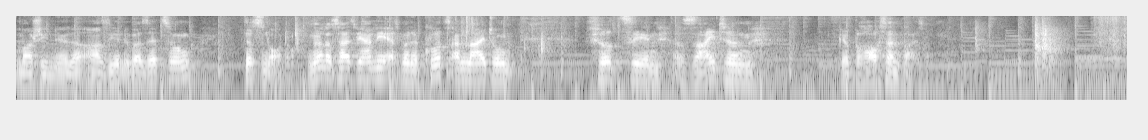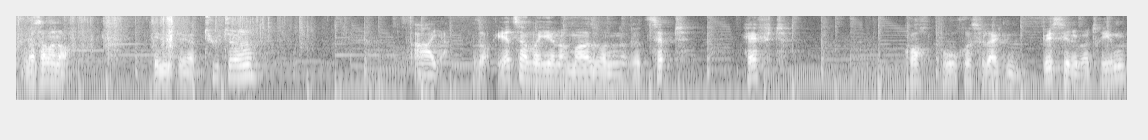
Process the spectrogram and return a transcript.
maschinelle Asien-Übersetzung. Das ist in Ordnung. Ne? Das heißt, wir haben hier erstmal eine Kurzanleitung, 14 Seiten Gebrauchsanweisung. Und was haben wir noch? In der Tüte. Ah ja, so, jetzt haben wir hier nochmal so ein Rezeptheft. Kochbuch ist vielleicht ein bisschen übertrieben.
